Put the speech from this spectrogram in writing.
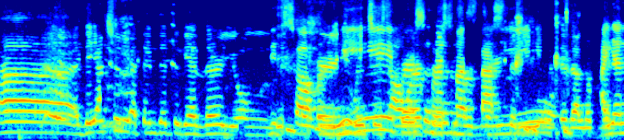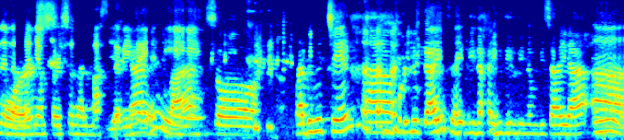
uh, they actually attended together yung Discovery, Discovery, which is our personal personal, mastery. mastery, development Ayan na course. naman yung personal mastery Yan na yun diba? eh. So, sabi ni Chin, uh, for you guys na hindi nakaintindi ng Bisaya, uh,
